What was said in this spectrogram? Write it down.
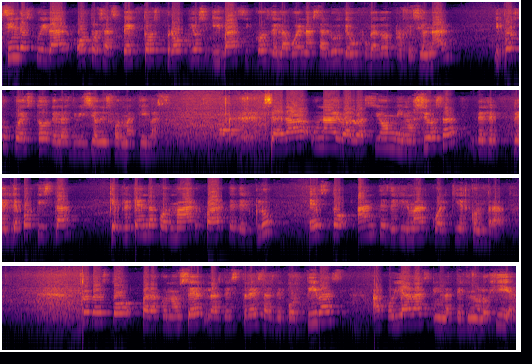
sin descuidar otros aspectos propios y básicos de la buena salud de un jugador profesional y por supuesto de las divisiones formativas. Se hará una evaluación minuciosa del, del deportista que pretenda formar parte del club, esto antes de firmar cualquier contrato. Todo esto para conocer las destrezas deportivas apoyadas en la tecnología,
